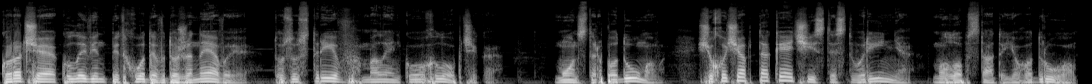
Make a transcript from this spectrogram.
Коротше, коли він підходив до Женеви, то зустрів маленького хлопчика. Монстр подумав, що хоча б таке чисте створіння могло б стати його другом.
